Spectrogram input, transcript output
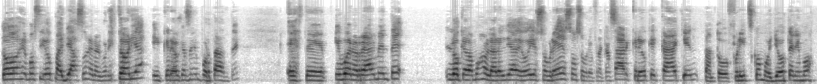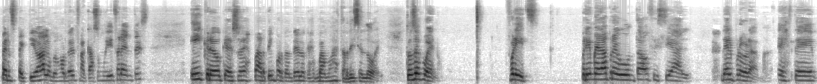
Todos hemos sido payasos en alguna historia y creo que eso es importante. Este, y bueno, realmente lo que vamos a hablar el día de hoy es sobre eso, sobre fracasar. Creo que cada quien, tanto Fritz como yo, tenemos perspectivas a lo mejor del fracaso muy diferentes. Y creo que eso es parte importante de lo que vamos a estar diciendo hoy. Entonces, bueno, Fritz, primera pregunta oficial del programa. Este,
